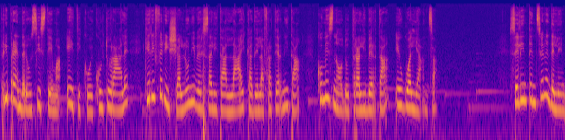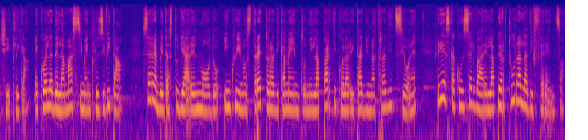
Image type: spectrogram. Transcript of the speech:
riprendere un sistema etico e culturale che riferisce all'universalità laica della fraternità come snodo tra libertà e uguaglianza. Se l'intenzione dell'enciclica è quella della massima inclusività, sarebbe da studiare il modo in cui uno stretto radicamento nella particolarità di una tradizione riesca a conservare l'apertura alla differenza,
